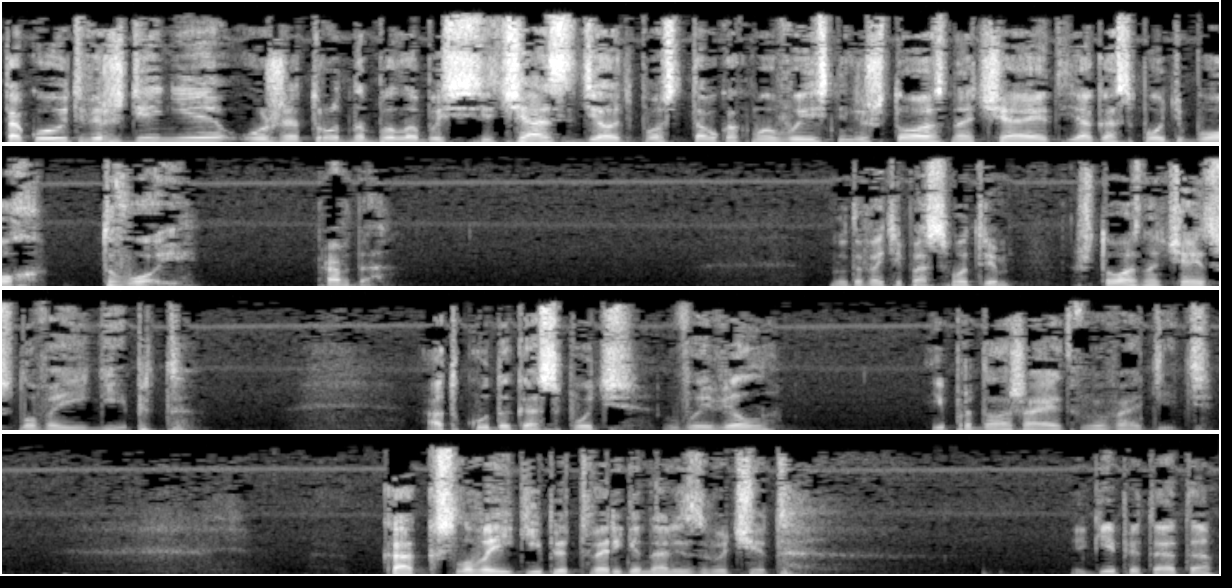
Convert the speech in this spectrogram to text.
Такое утверждение уже трудно было бы сейчас сделать после того, как мы выяснили, что означает «Я Господь Бог твой». Правда? Ну, давайте посмотрим – что означает слово Египет? Откуда Господь вывел и продолжает выводить? Как слово Египет в оригинале звучит? Египет – это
